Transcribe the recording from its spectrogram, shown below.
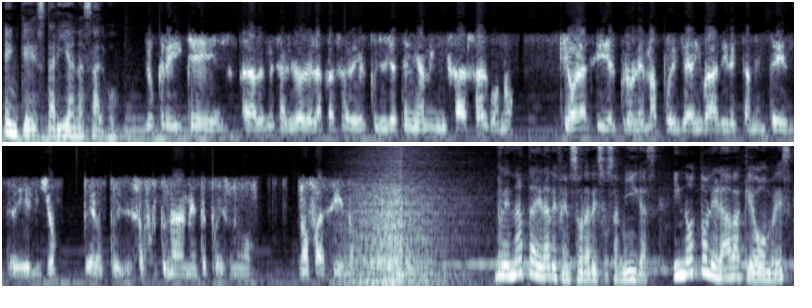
en que estarían a salvo. Yo creí que al haberme salido de la casa de él, pues yo ya tenía a mi hija a salvo, ¿no? Que ahora sí el problema pues ya iba directamente entre él y yo. Pero pues desafortunadamente pues no, no fue así, ¿no? Renata era defensora de sus amigas y no toleraba que hombres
